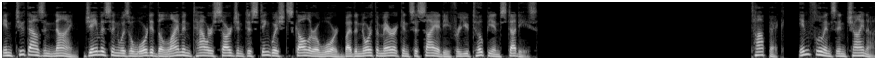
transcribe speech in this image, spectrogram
In 2009, Jameson was awarded the Lyman Tower Sargent Distinguished Scholar Award by the North American Society for Utopian Studies. Influence in China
